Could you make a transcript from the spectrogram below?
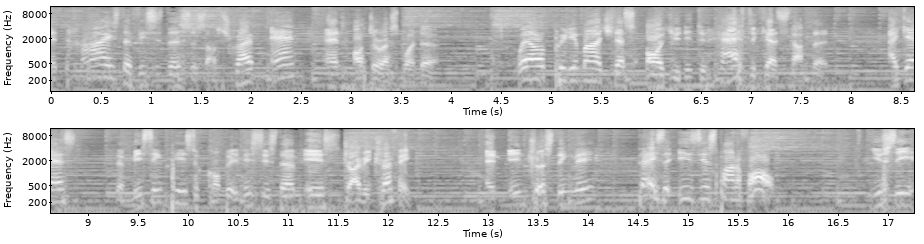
entice the visitors to subscribe and an autoresponder. Well, pretty much that's all you need to have to get started. I guess the missing piece to complete this system is driving traffic. And interestingly, that is the easiest part of all. You see,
